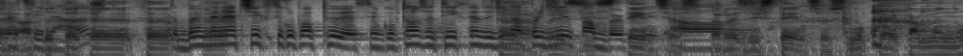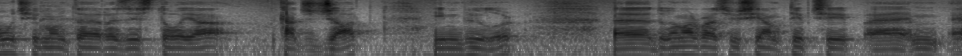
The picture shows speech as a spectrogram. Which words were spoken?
E cila është? Të bëjmë dhe ne çikë sikur po pyesim, kupton se ti i këthen të gjitha përgjigjet pa bërë pyetje. Të rezistencës, nuk e kam menu që mund të rezistoja kaq gjatë, i mbyllur. Duke marrë parasysh që jam tip që e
